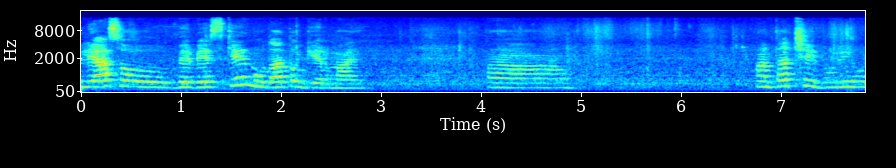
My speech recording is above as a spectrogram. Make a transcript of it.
лясо бебеске, модато гермай. А, Антаче и борило.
